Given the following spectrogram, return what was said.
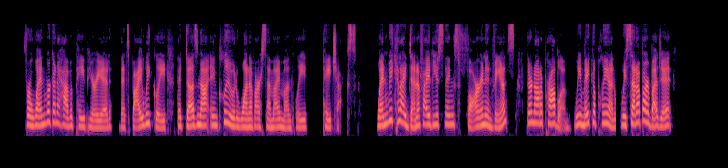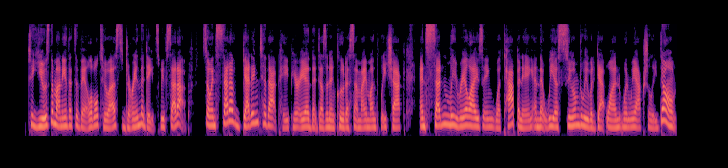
for when we're going to have a pay period that's biweekly that does not include one of our semi monthly paychecks. When we can identify these things far in advance, they're not a problem. We make a plan. We set up our budget to use the money that's available to us during the dates we've set up. So instead of getting to that pay period that doesn't include a semi monthly check and suddenly realizing what's happening and that we assumed we would get one when we actually don't,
